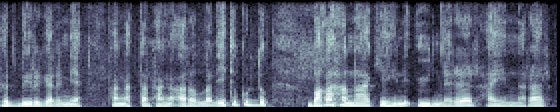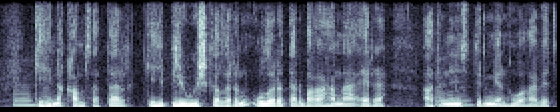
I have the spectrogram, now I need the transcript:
хырдырыгар эме хаңаттан хаңа арыллан ити курдук. Бага хана кихини үйнерер хайыннарар кихини камсатар кихи привычкаларын уларатар бага хана эре атын инструмент хуага бет.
